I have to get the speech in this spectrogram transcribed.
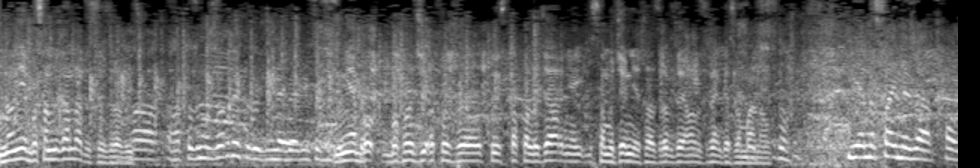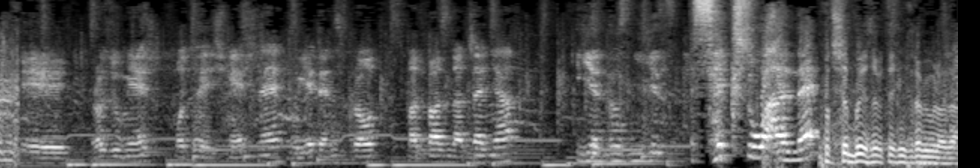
No nie, bo sam nie dam sobie zrobić. A, a to może zabrać kogoś innego, jak nie chcesz... Nie, bo, bo chodzi o to, że tu jest taka lodziarnia i samodzielnie trzeba zrobić, a ja mam rękę złamaną. Nie no, fajny żart, fajny. Rozumiesz? Bo to jest śmieszne, bo jeden zwrot ma dwa znaczenia i jedno z nich jest seksualne. Potrzebuję, żeby ktoś mi zrobił loda.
